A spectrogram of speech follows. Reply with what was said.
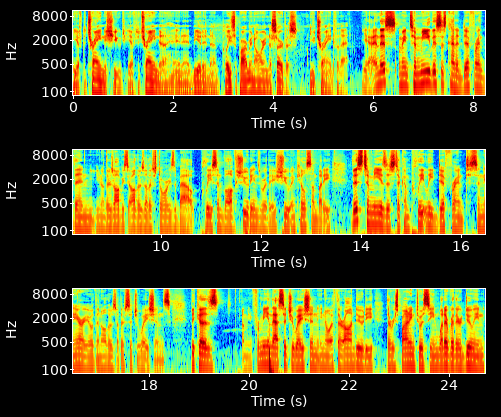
You have to train to shoot. You have to train to, and, be it in the police department or in the service. You train for that. Yeah, and this, I mean, to me, this is kind of different than, you know, there's obviously all those other stories about police involved shootings where they shoot and kill somebody. This, to me, is just a completely different scenario than all those other situations. Because, I mean, for me in that situation, you know, if they're on duty, they're responding to a scene, whatever they're doing,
